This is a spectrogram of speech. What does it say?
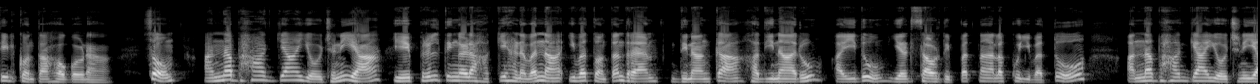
ತಿಳ್ಕೊತಾ ಹೋಗೋಣ. ಸೊ ಅನ್ನಭಾಗ್ಯ ಯೋಜನೆಯ ಏಪ್ರಿಲ್ ತಿಂಗಳ ಅಕ್ಕಿ ಹಣವನ್ನ ಇವತ್ತು ಅಂತಂದ್ರೆ ದಿನಾಂಕ ಹದಿನಾರು ಐದು ಎರಡು ಸಾವಿರದ ಇಪ್ಪತ್ನಾಲ್ಕು ಇವತ್ತು ಅನ್ನಭಾಗ್ಯ ಯೋಜನೆಯ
